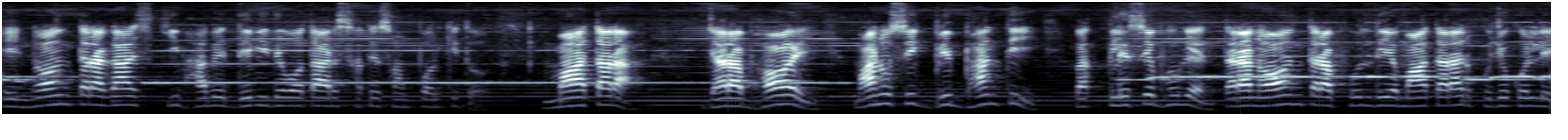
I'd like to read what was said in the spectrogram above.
এই নয়নতারা গাছ কীভাবে দেবী দেবতার সাথে সম্পর্কিত? মা তারা, যারা ভয়, মানসিক বিভ্রান্তি বা ক্লেশে ভোগেন, তারা নয়নতারা ফুল দিয়ে মা তারার পুজো করলে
